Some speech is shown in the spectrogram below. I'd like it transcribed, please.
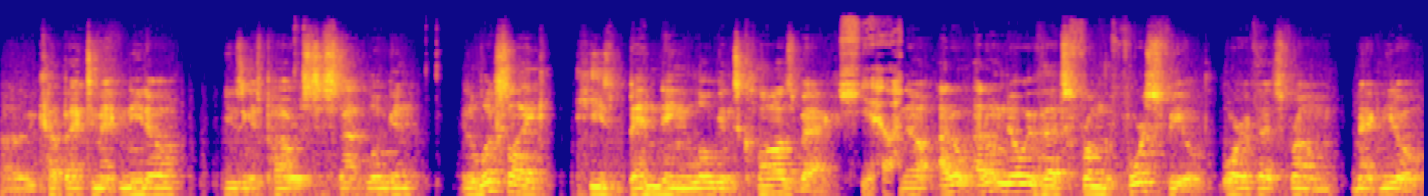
Uh, then we cut back to Magneto using his powers to stop Logan. And it looks like he's bending Logan's claws back. yeah. Now, I don't I don't know if that's from the force field or if that's from Magneto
